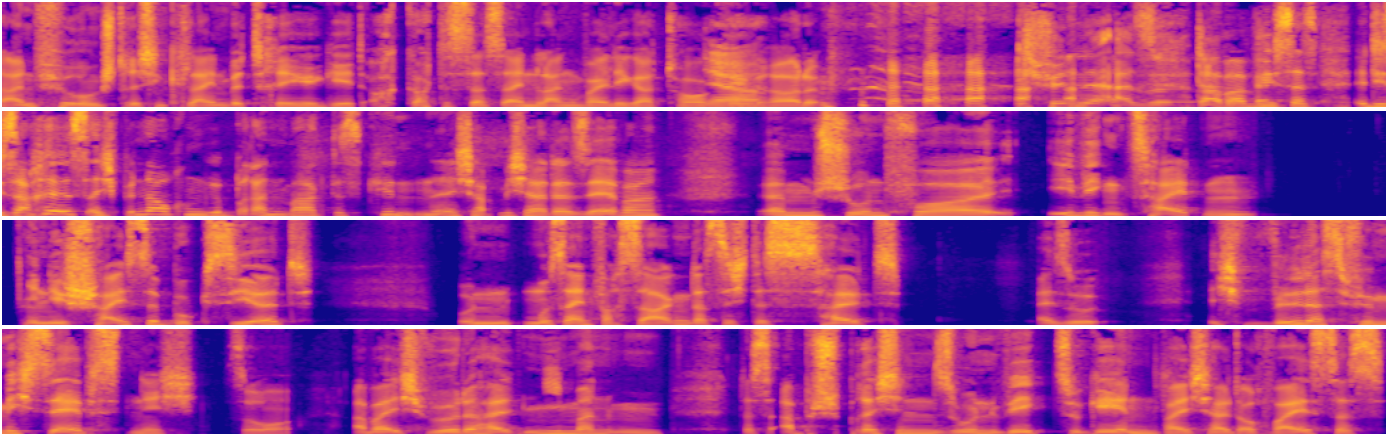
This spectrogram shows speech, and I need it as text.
Anführungsstrichen Kleinbeträge geht. Ach Gott, ist das ein langweiliger Talk Ja. hier gerade. ich finde, also, Aber wie ist das? Die Sache ist, ich bin auch ein gebrandmarktes Kind. Ne? Ich habe mich ja da selber ähm, schon vor ewigen Zeiten in die Scheiße buxiert und muss einfach sagen, dass ich das halt, also ich will das für mich selbst nicht so. Aber ich würde halt niemandem das absprechen, so einen Weg zu gehen, weil ich halt auch weiß, dass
